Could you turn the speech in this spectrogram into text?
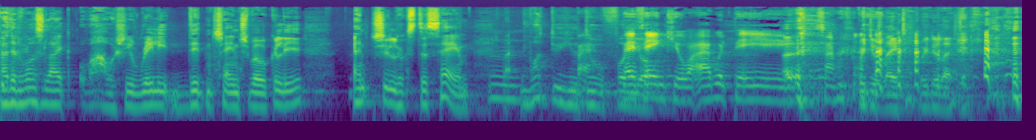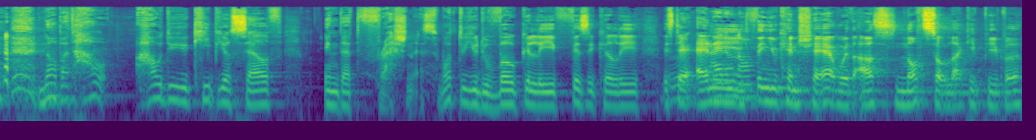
but it was like, wow, she really didn't change vocally, and she looks the same. Like, what do you do for your? thank you. I will pay uh, some. we do later. We do later. no, but how how do you keep yourself in that freshness? What do you do vocally, physically? Is there I don't know. anything you can share with us, not so lucky people?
